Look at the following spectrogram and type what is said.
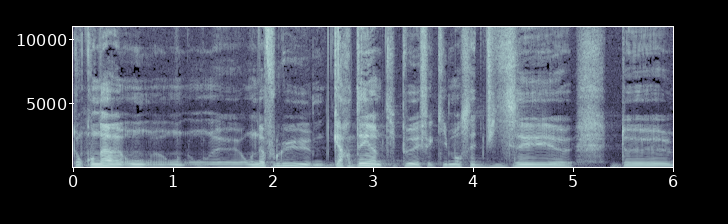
Donc on a, on, on, on a voulu garder un petit peu effectivement cette visée euh, de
